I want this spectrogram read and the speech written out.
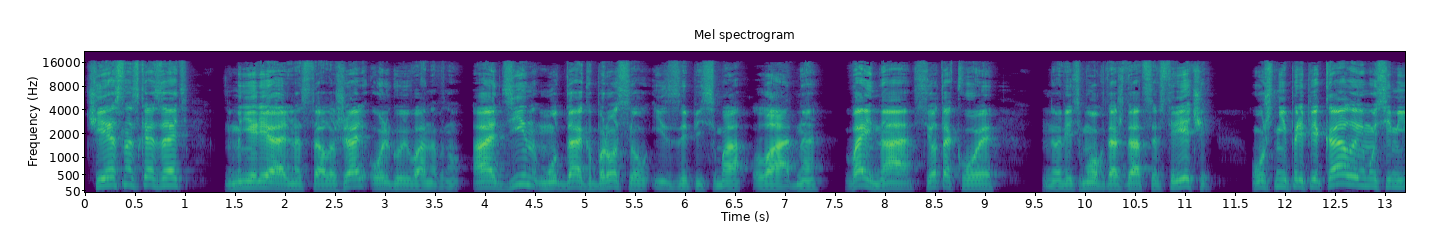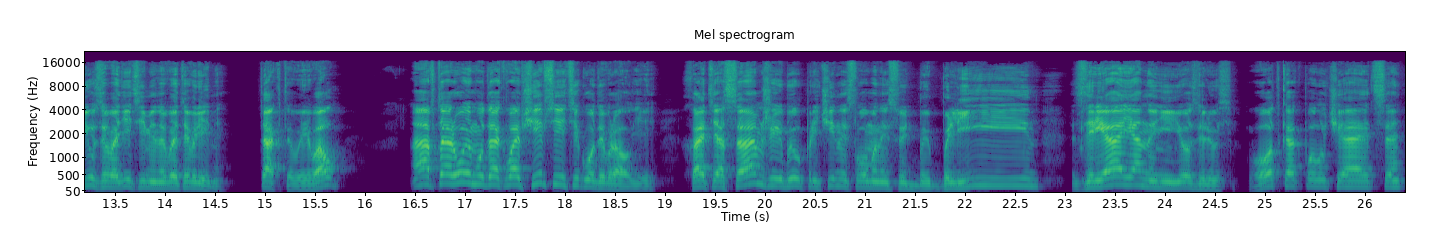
Честно сказать, мне реально стало жаль Ольгу Ивановну. Один мудак бросил из-за письма. Ладно, война, все такое. Но ведь мог дождаться встречи. Уж не припекало ему семью заводить именно в это время. Так-то воевал? А второй мудак вообще все эти годы врал ей. Хотя сам же и был причиной сломанной судьбы. Блин, зря я на нее злюсь. Вот как получается.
